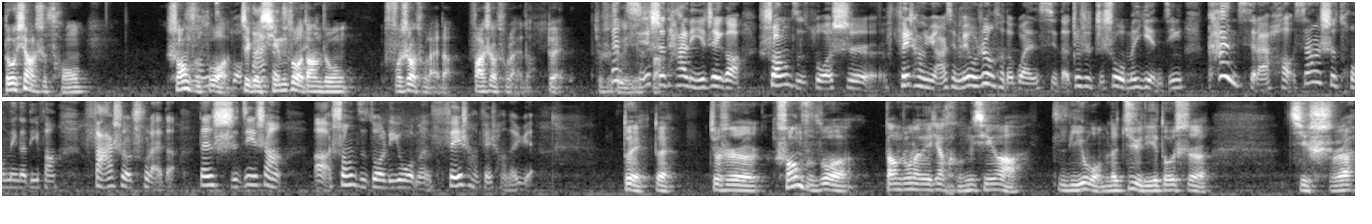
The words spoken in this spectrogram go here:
都像是从双子座这个星座当中。辐射出来的，发射出来的，对，就是这个意思。但其实它离这个双子座是非常远，而且没有任何的关系的，就是只是我们眼睛看起来好像是从那个地方发射出来的，但实际上啊，双子座离我们非常非常的远。对对，就是双子座当中的那些恒星啊，离我们的距离都是几十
